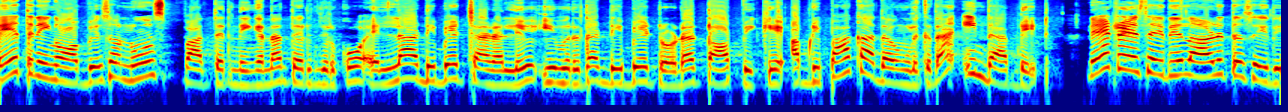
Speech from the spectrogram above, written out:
நேற்று நீங்க ஆப்வியஸா நியூஸ் பார்த்துருந்தீங்கன்னா தெரிஞ்சிருக்கும். எல்லா டிபேட் சேனல்லையும் இவர் தான் டிபேட்டோட டாப்பிக்கே அப்படி பார்க்காதவங்களுக்கு தான் இந்த அப்டேட் நேற்றைய செய்தியில் அடுத்த செய்தி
